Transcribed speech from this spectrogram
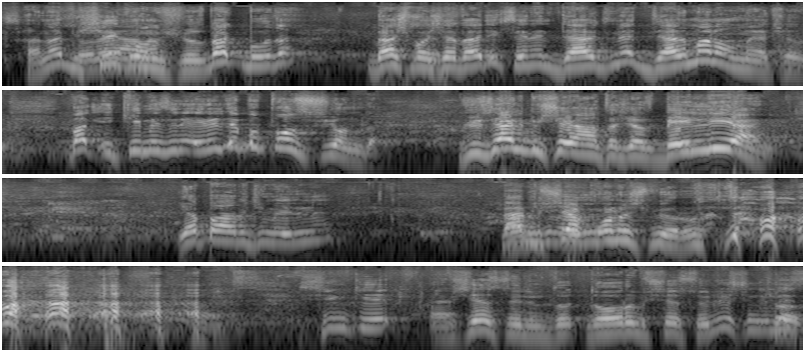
Sana bir Soley şey konuşuyoruz. Bak burada baş başa verdik senin derdine derman olmaya çalışıyoruz. Bak ikimizin eli de bu pozisyonda. Güzel bir şey anlatacağız belli yani. Yap abicim elini. Ben bir Abicim şey elini- konuşmuyorum. Çünkü bir şey söyleyeyim, do- doğru bir şey söylüyor. Çünkü Çok. biz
